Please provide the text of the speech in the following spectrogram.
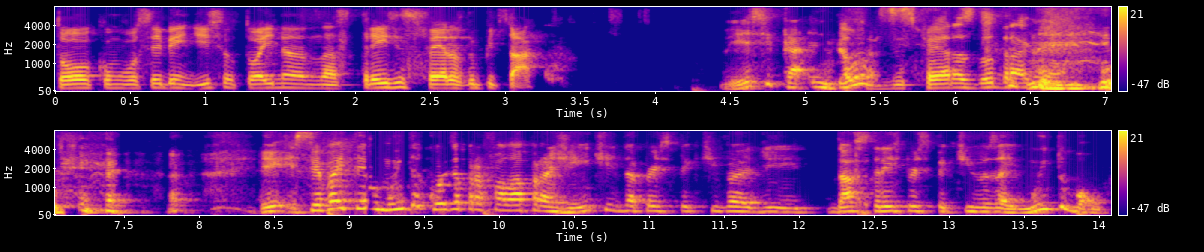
tô, como você bem disse, eu tô aí na, nas três esferas do Pitaco. Esse cara, então. As esferas do dragão. Você vai ter muita coisa para falar para gente da perspectiva de das três perspectivas aí. Muito bom.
